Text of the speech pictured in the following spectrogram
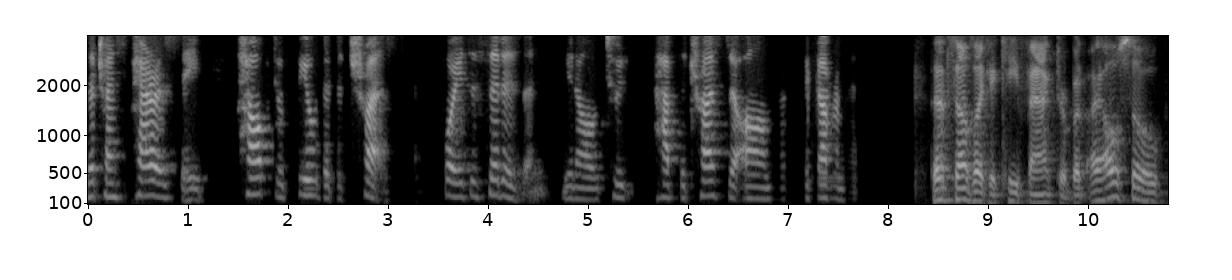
The transparency helped to build the trust for its a citizen, you know, to have the trust on the government. That sounds like a key factor. But I also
